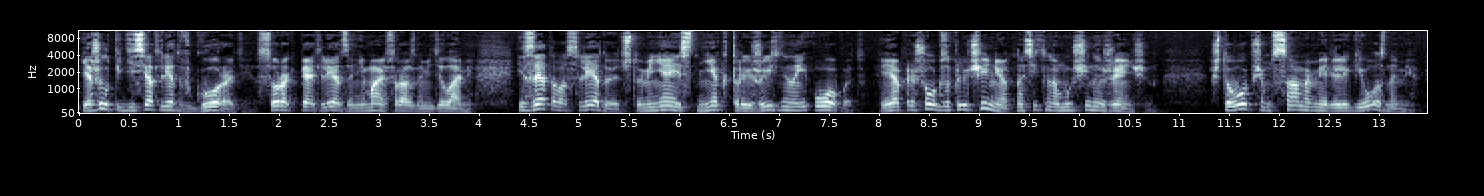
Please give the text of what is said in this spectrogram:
Я жил 50 лет в городе, 45 лет занимаюсь разными делами. Из этого следует, что у меня есть некоторый жизненный опыт, и я пришел к заключению относительно мужчин и женщин, что в общем самыми религиозными –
